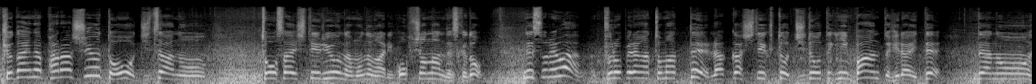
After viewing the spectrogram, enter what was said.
巨大なパラシュートを実はあの搭載しているようなものがありオプションなんですけどでそれはプロペラが止まって落下していくと自動的にバーンと開いてであの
